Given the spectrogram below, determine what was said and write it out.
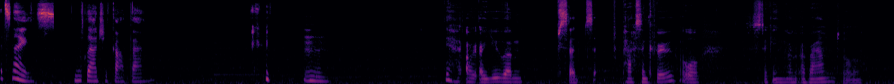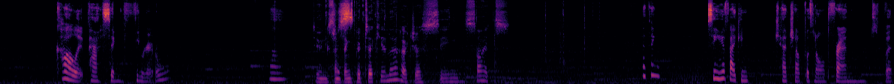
It's nice. I'm glad you've got that. Mm. Yeah, are are you um, said, said passing through or sticking a- around or Call it passing through. Well, doing something particular or just seeing the sights? I think seeing if I can catch up with an old friend, but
